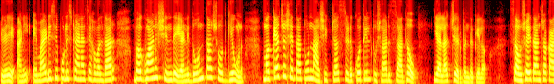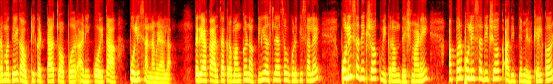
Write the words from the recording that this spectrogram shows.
टिळे आणि एम आयडीसी पोलीस ठाण्याचे हवालदार भगवान शिंदे यांनी दोन तास शोध घेऊन मक्याच्या शेतातून नाशिकच्या सिडकोतील तुषार जाधव याला जेरबंद केलं. संशयितांच्या कारमध्ये गावठी कट्टा चॉपर आणि कोयता पोलिसांना मिळाला. तर या कारचा क्रमांक नकली असल्याचं उघडकीस आलंय. पोलीस अधीक्षक विक्रम देशमाने अप्पर पोलीस अधीक्षक आदित्य मिरखेलकर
